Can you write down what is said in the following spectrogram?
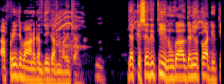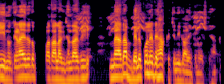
ਆਪਣੀ ਜ਼ਬਾਨ ਗੰਦੀ ਕਰਨ ਵਾਲੀ ਗੱਲ ਜਾਂ ਕਿਸੇ ਦੀ ਧੀ ਨੂੰ ਗਾਲ ਦੇਣੀ ਉਹ ਤੁਹਾਡੀ ਧੀ ਨੂੰ ਦੇਣਾ ਇਹਦੇ ਤੋਂ ਪਤਾ ਲੱਗ ਜਾਂਦਾ ਵੀ ਮੈਂ ਤਾਂ ਬਿਲਕੁਲ ਇਹਦੇ ਹੱਕ 'ਚ ਨਹੀਂ ਗਾਲੀ ਗਲੋਚ ਦੇ ਹੱਕ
